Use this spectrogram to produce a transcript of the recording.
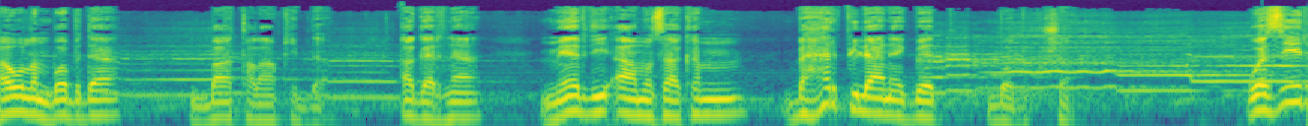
هەوڵم بۆ بدە با تەڵاقی بدە ئەگەر نا مێردی ئامۆزاکەم بە هەر پیلانێک بێت بۆ بکوشە وەزیر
